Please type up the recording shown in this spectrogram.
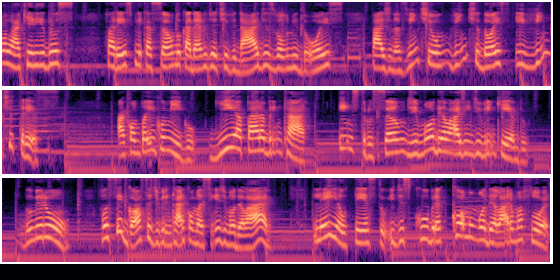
Olá, queridos! Farei explicação do caderno de atividades, volume 2, páginas 21, 22 e 23. Acompanhe comigo. Guia para brincar. Instrução de modelagem de brinquedo. Número 1. Você gosta de brincar com massinha de modelar? Leia o texto e descubra como modelar uma flor.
